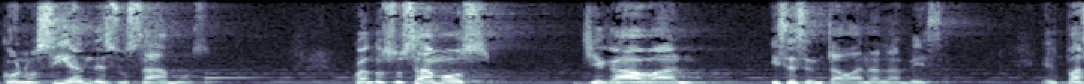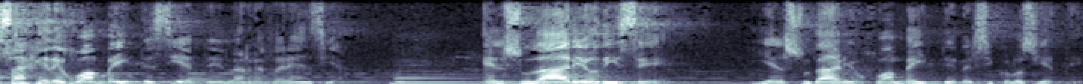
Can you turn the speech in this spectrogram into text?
conocían de sus amos. Cuando sus amos llegaban y se sentaban a la mesa. El pasaje de Juan 27, la referencia. El sudario dice, y el sudario, Juan 20, versículo 7,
